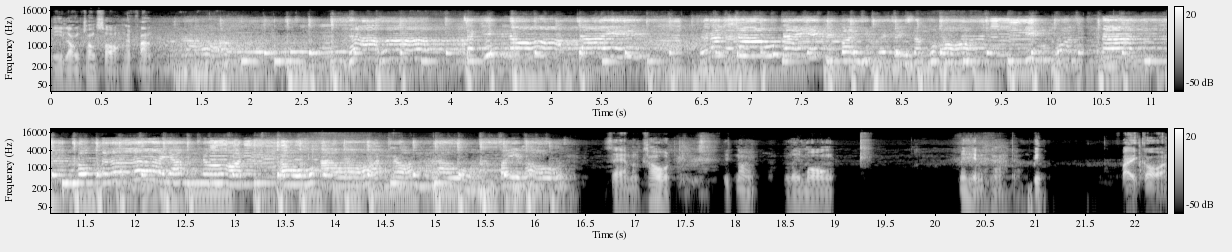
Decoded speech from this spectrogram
นี่ลองช่องสองให้ฟัง แสงมันเข้านิดหน่อย เลยมอง ไม่เห็นนะปิดไปก่อน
